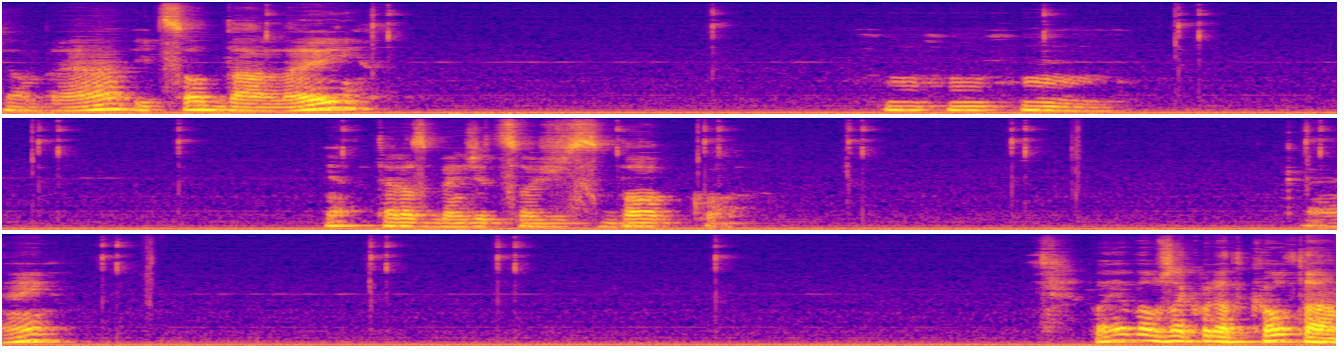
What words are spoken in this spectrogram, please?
Dobra, i co dalej? Hmm, hmm, hmm. Nie, teraz będzie coś z boku. Okej. Powiem Wam, że akurat kota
